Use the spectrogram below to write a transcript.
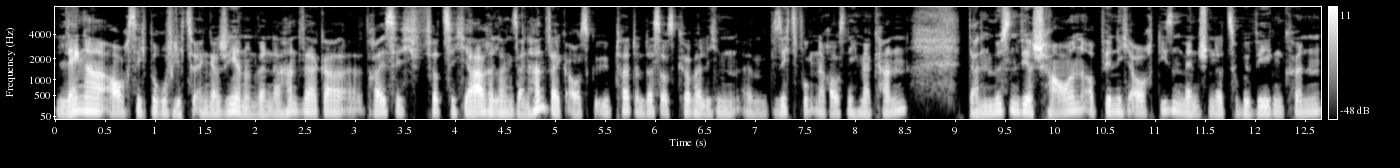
länger auch sich beruflich zu engagieren. Und wenn der Handwerker 30, 40 Jahre lang sein Handwerk ausgeübt hat und das aus körperlichen ähm, Gesichtspunkten heraus nicht mehr kann, dann müssen wir schauen, ob wir nicht auch diesen Menschen dazu bewegen können,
